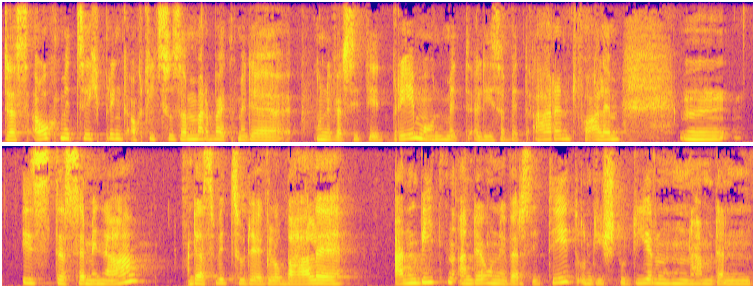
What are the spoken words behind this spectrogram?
das auch mit sich bringt, auch die Zusammenarbeit mit der Universität Bremen und mit Elisabeth Arendt vor allem, mm, ist das Seminar, das wir zu der globale anbieten an der Universität und die Studierenden haben dann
